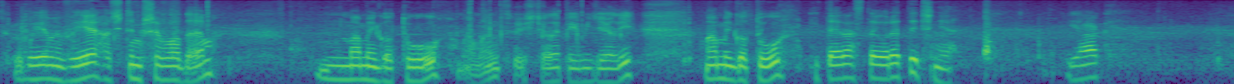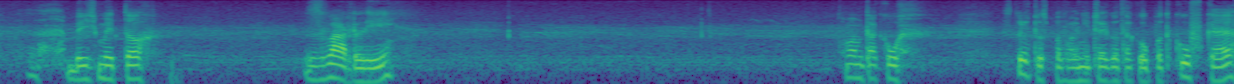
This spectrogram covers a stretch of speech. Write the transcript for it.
Spróbujemy wyjechać tym przewodem. Mamy go tu. Moment, żebyście lepiej widzieli. Mamy go tu i teraz teoretycznie jak byśmy to zwarli mam taką z drutu taką podkówkę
